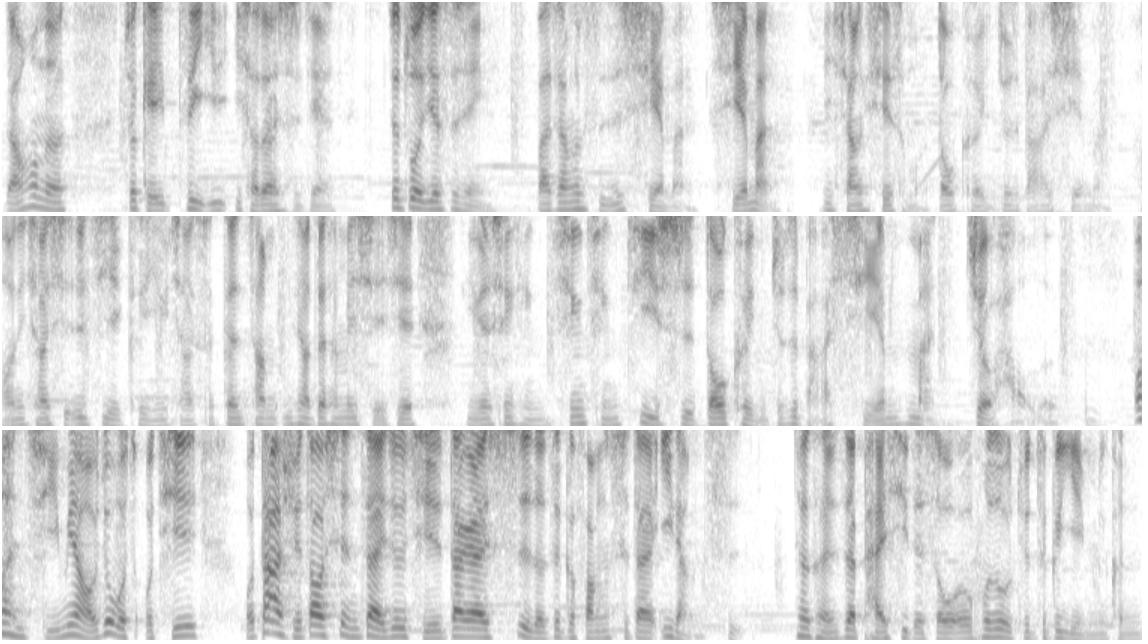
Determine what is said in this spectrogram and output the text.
然后呢，就给自己一一小段时间，就做一件事情，把这张纸写满，写满。你想写什么都可以，就是把它写满。好，你想写日记也可以，你想跟上面，你想在上面写一些你的心情、心情记事都可以，你就是把它写满就好了。哇，很奇妙！就我我其实我大学到现在就其实大概试了这个方式大概一两次。那可能是在拍戏的时候，或者我觉得这个演员可能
